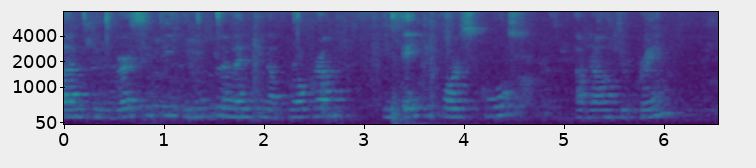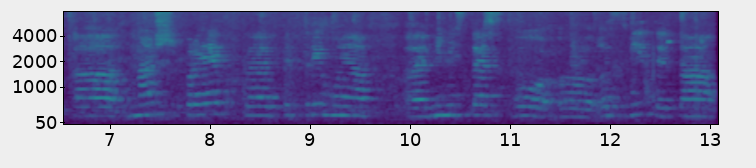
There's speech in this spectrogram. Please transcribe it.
Bank University in implementing a program in 84 schools around Ukraine. Е, Наш проєкт е, підтримує е, Міністерство освіти та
